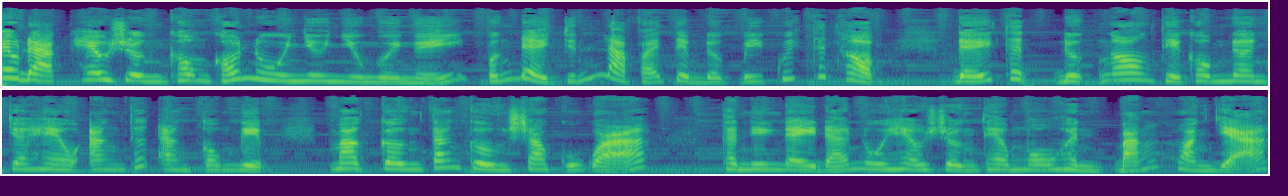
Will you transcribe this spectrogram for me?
Theo Đạt, heo rừng không khó nuôi như nhiều người nghĩ, vấn đề chính là phải tìm được bí quyết thích hợp. Để thịt được ngon thì không nên cho heo ăn thức ăn công nghiệp, mà cần tăng cường rau củ quả. Thanh niên này đã nuôi heo rừng theo mô hình bắn hoang dã.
